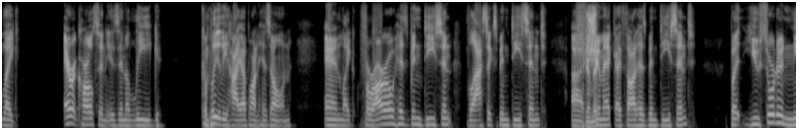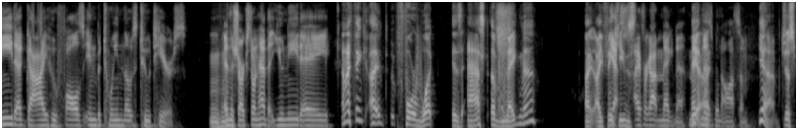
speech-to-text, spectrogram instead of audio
like Erik Karlsson is in a league completely high up on his own. And like Ferraro has been decent, Vlasic's been decent, uh, Šimek? Shimek I thought has been decent, but you sort of need a guy who falls in between those two tiers, Mhm. and the Sharks don't have that. You need a And I think I for what is asked of Megna, I, I think yes, he's I forgot Megna. Yeah, Megna's I- been awesome. yeah, just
